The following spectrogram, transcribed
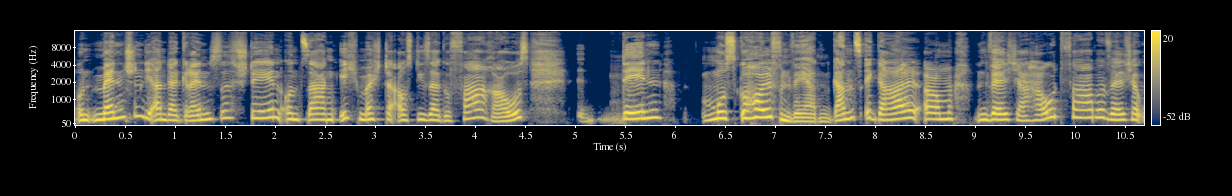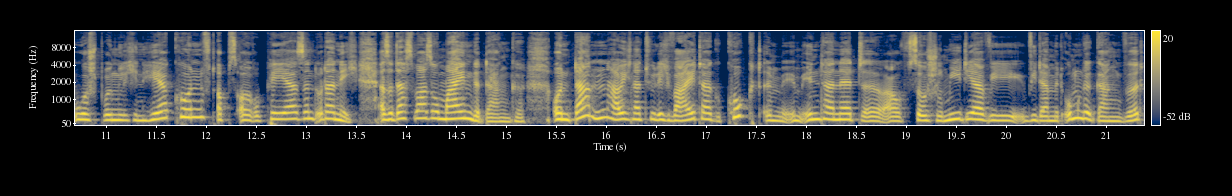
Und Menschen, die an der Grenze stehen und sagen, ich möchte aus dieser Gefahr raus, den muss geholfen werden, ganz egal ähm, welcher Hautfarbe, welcher ursprünglichen Herkunft, ob es Europäer sind oder nicht. Also das war so mein Gedanke. Und dann habe ich natürlich weiter geguckt im, im Internet, äh, auf Social Media, wie, wie damit umgegangen wird.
